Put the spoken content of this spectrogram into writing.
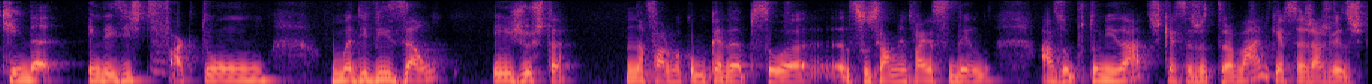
que ainda, ainda existe de facto um- uma divisão injusta na forma como cada pessoa eh, socialmente vai acedendo às oportunidades, quer seja de trabalho, quer seja às vezes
